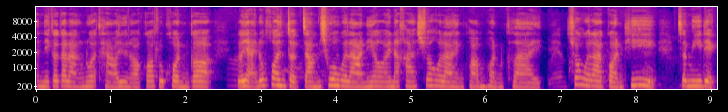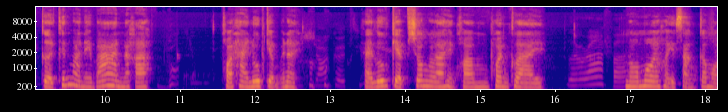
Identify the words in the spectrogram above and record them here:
อันนี้ก็กำลังนวดเท้าอยู่เนาะก็ทุกคนก็เราอยากให้ทุกคนจดจำช่วงเวลานี้เอาไว้นะคะ ช่วงเวลาแห่งความผ่อนคลาย ช่วงเวลาก่อนที่จะมีเด็กเกิดขึ้นมาในบ้านนะคะ ขอถ่ายรูปเก็บไว้หน่อย ถ่ายรูปเก็บช่วงเวลาแห่งความผ่อนคลายเมอมอยหอยสังกับหมอ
